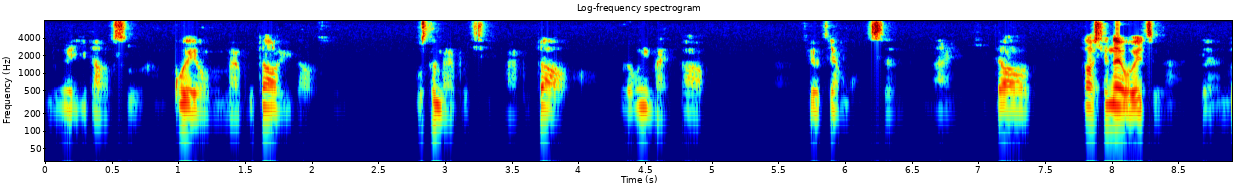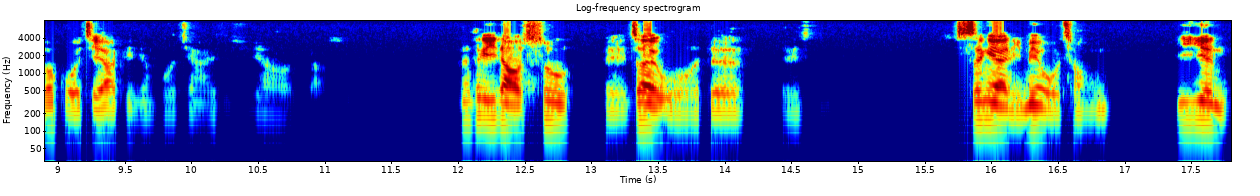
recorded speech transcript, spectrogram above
因为胰岛素很贵，我们买不到胰岛素，不是买不起，买不到，不容易买到，就这样往生。那也提到到现在为止啊，很多国家贫穷国家还是需要胰岛素。那这个胰岛素。诶，在我的诶生涯里面，我从医院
